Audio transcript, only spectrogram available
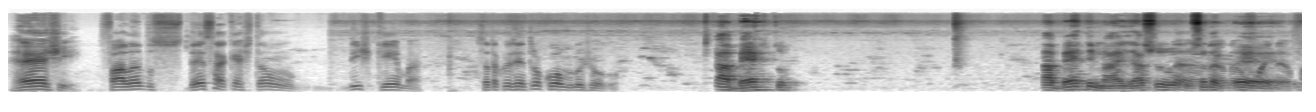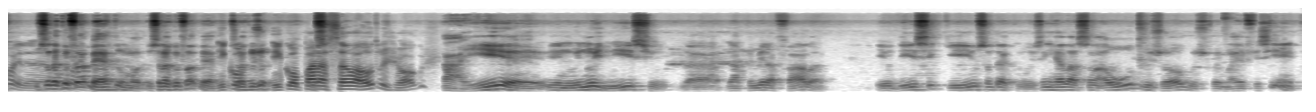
Regi, falando dessa questão de esquema, Santa Cruz entrou como no jogo? Aberto. Aberto demais. Acho não, o Santa, não, não, é, foi, não, foi, não, o Santa Cruz foi, foi aberto, mano. O Santa Cruz foi aberto. Em, Cruz, em comparação o, a outros jogos? Aí, é, no, no início da, da primeira fala, eu disse que o Santa Cruz, em relação a outros jogos, foi mais eficiente.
